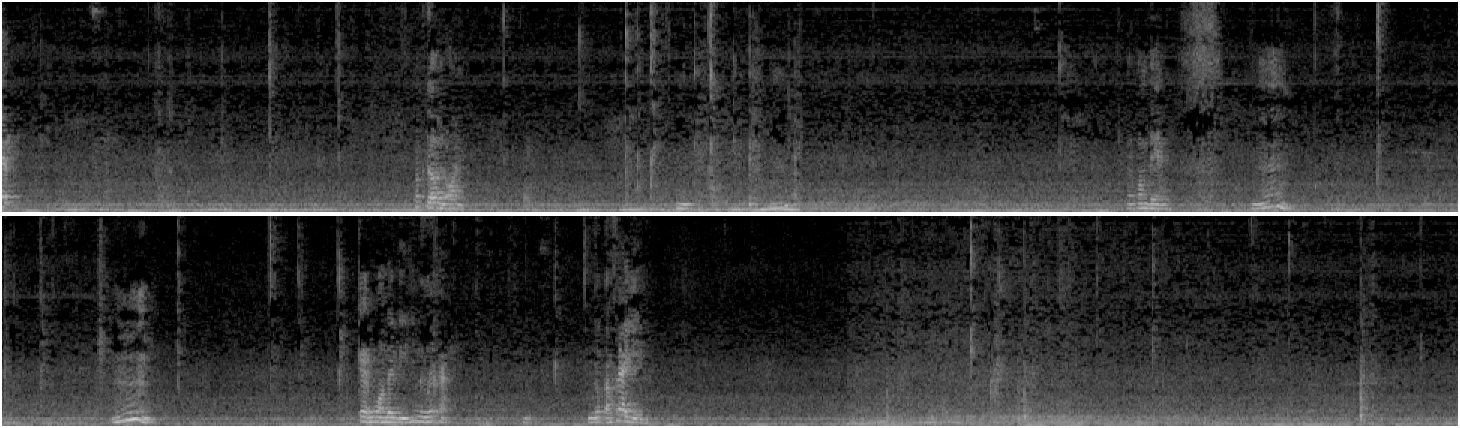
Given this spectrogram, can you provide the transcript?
เดืออ่อนๆอืมอืมแล้วความแดงอืมอืมแกงม่วงได้ดีที่นึงเลยค่ะกินกับกาแฟเย็น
